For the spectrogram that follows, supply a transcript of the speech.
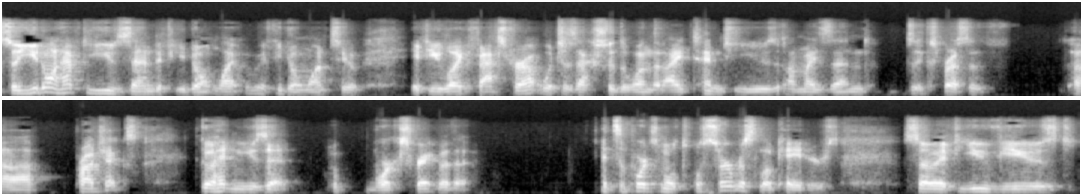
So you don't have to use Zend if you don't like if you don't want to. If you like FastRoute, which is actually the one that I tend to use on my Zend expressive uh, projects, go ahead and use it. it. Works great with it. It supports multiple service locators. So if you've used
